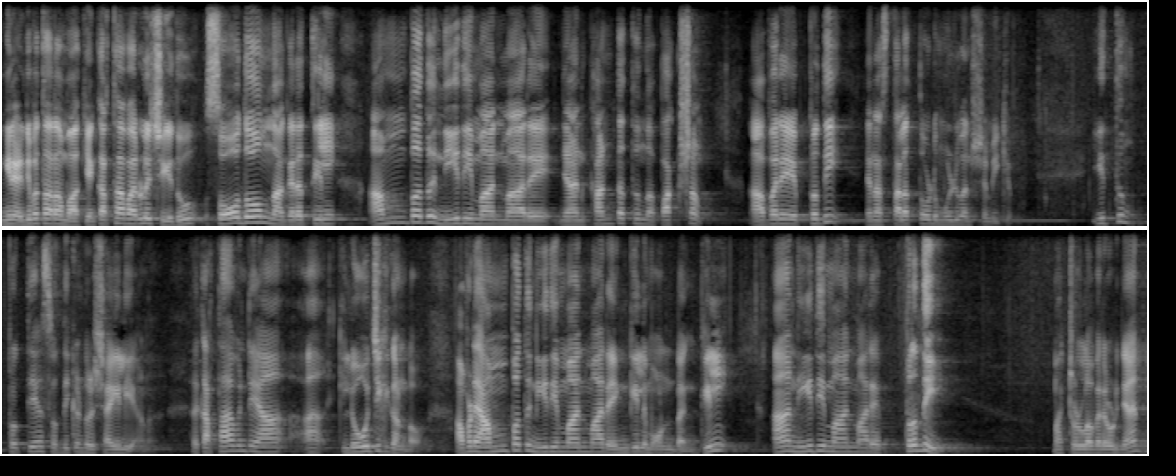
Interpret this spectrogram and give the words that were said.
ഇങ്ങനെ എഴുപത്താറാം വാക്യം. കർത്താവ് അരുളി ചെയ്തു സോതോം നഗരത്തിൽ അമ്പത് നീതിമാന്മാരെ ഞാൻ കണ്ടെത്തുന്ന പക്ഷം അവരെ പ്രതി ഞാൻ ആ സ്ഥലത്തോട് മുഴുവൻ ശ്രമിക്കും ഇതും പ്രത്യേകം ശ്രദ്ധിക്കേണ്ട ഒരു ശൈലിയാണ്. കർത്താവിന്റെ ആ ലോജിക്ക് കണ്ടോ? അവിടെ അമ്പത് നീതിമാന്മാരെങ്കിലും ഉണ്ടെങ്കിൽ ആ നീതിമാന്മാരെ പ്രതി മറ്റുള്ളവരോട് ഞാൻ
